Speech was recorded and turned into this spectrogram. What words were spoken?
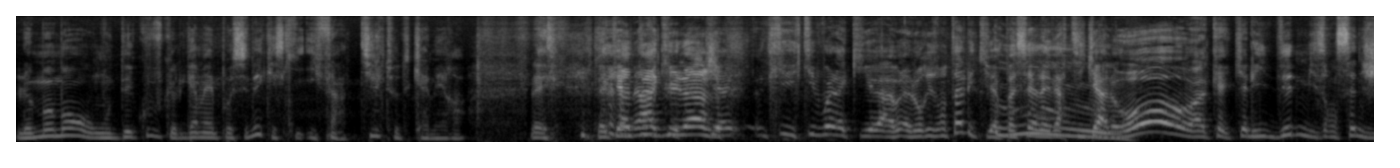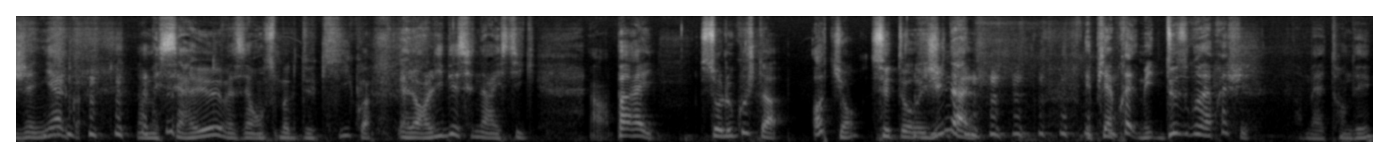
Le moment où on découvre que le gamin est possédé, qu'est-ce qu'il il fait un tilt de caméra? La, la caméra qui, qui, qui- qui- voilà, qui est à l'horizontale et qui va passer à la verticale. Oh, quelle, quelle idée de mise en scène géniale. quoi. non mais sérieux, on se moque de qui quoi Alors l'idée scénaristique. Alors pareil, sur le coup, je t'ai oh tiens, c'est original. et puis après, mais deux secondes après, je fais non mais attendez.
